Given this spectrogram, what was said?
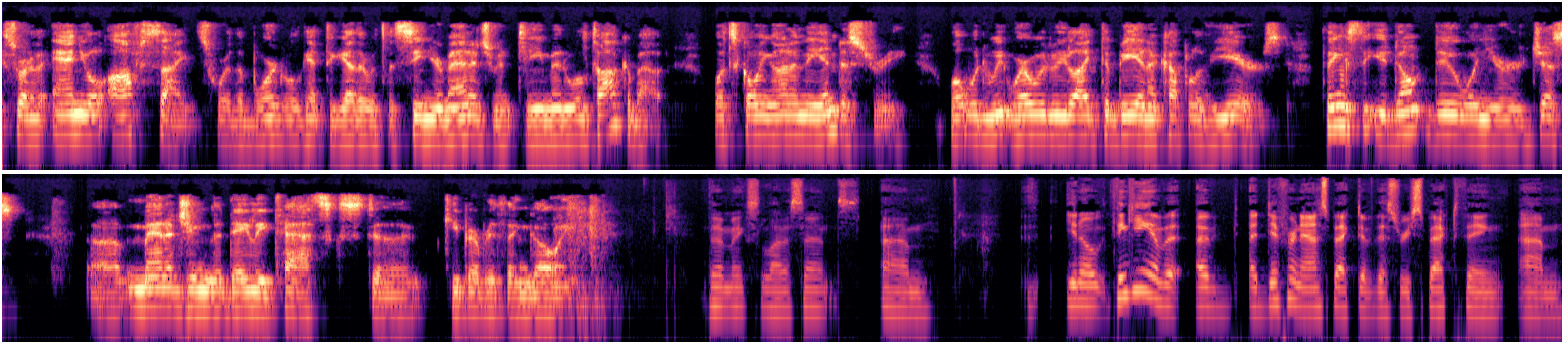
sort of annual offsites where the board will get together with the senior management team and we'll talk about what's going on in the industry. What would we, where would we like to be in a couple of years? Things that you don't do when you're just uh, managing the daily tasks to keep everything going. That makes a lot of sense. Um, you know, thinking of a, a, a, different aspect of this respect thing, um,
